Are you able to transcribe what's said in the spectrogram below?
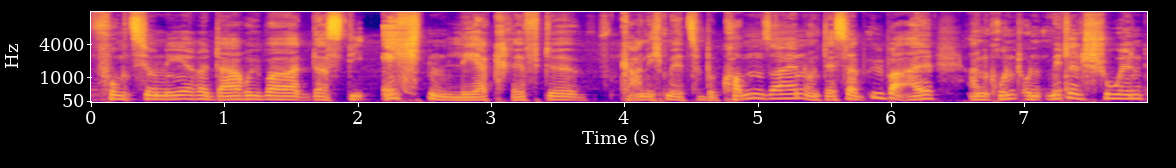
Funktionäre darüber, dass die echten Lehrkräfte gar nicht mehr zu bekommen seien und deshalb überall an Grund- und Mittelschulen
